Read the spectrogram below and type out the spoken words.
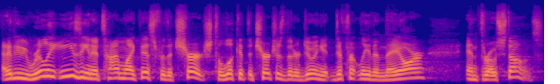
And it'd be really easy in a time like this for the church to look at the churches that are doing it differently than they are and throw stones.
